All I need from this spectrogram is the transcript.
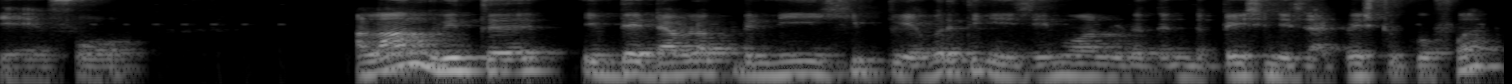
AFO. Along with, if they develop the knee, hip, everything is involved, then the patient is advised to go for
